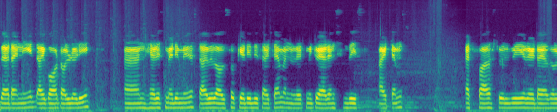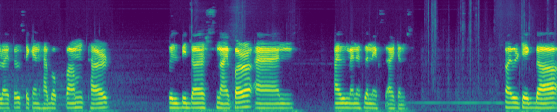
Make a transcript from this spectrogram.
that I need I got already. And here is medimist I will also carry this item and let me to arrange these items at first will be red assault rifle second havoc pump third will be the sniper and I will manage the next items. I will take the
